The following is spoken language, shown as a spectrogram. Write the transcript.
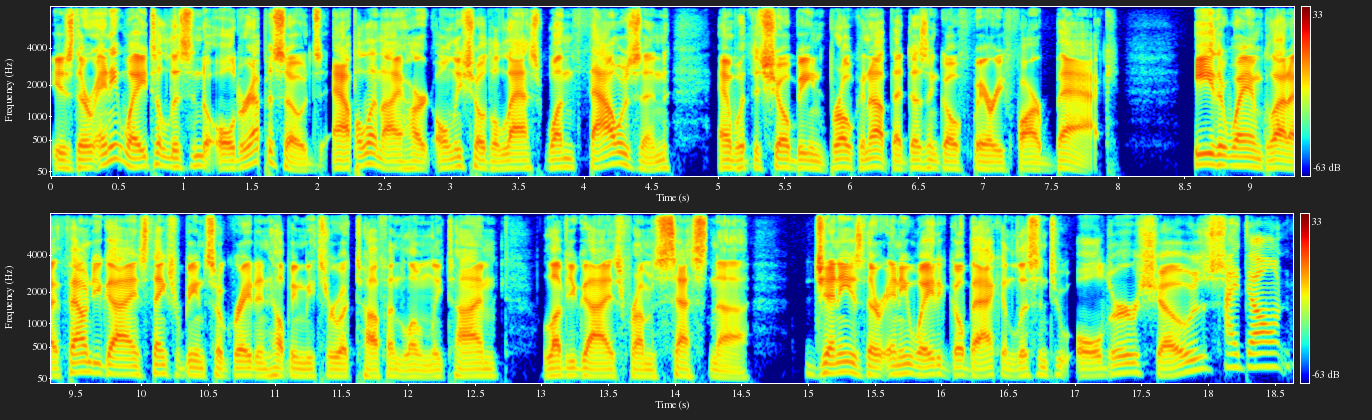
Is there any way to listen to older episodes? Apple and iHeart only show the last 1,000, and with the show being broken up, that doesn't go very far back. Either way, I'm glad I found you guys. Thanks for being so great and helping me through a tough and lonely time. Love you guys from Cessna. Jenny, is there any way to go back and listen to older shows? I don't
